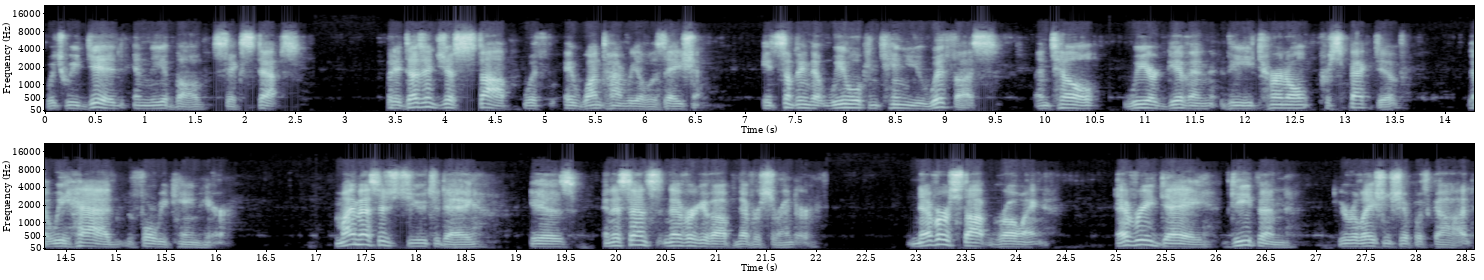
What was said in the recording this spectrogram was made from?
which we did in the above six steps. But it doesn't just stop with a one time realization, it's something that we will continue with us until we are given the eternal perspective that we had before we came here. My message to you today is, in a sense, never give up, never surrender. Never stop growing. Every day, deepen your relationship with God,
